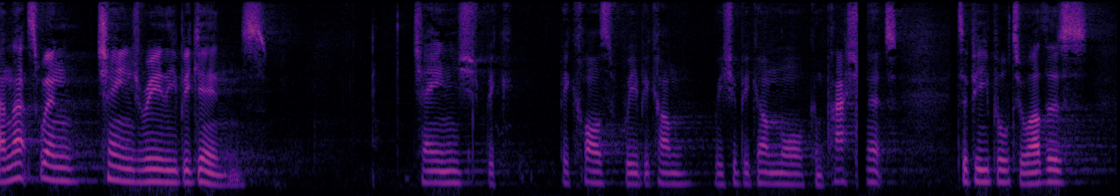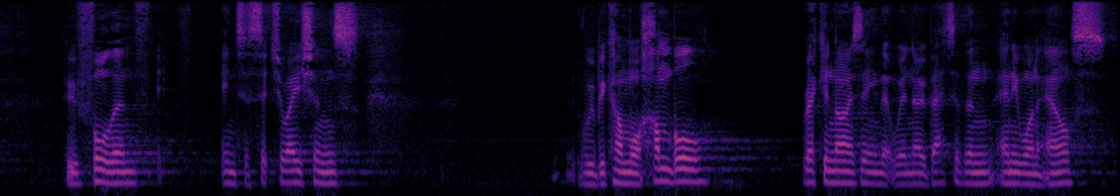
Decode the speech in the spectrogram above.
And that's when change really begins. Change because we become, we should become more compassionate to people, to others who've fallen into situations. We become more humble recognizing that we're no better than anyone else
